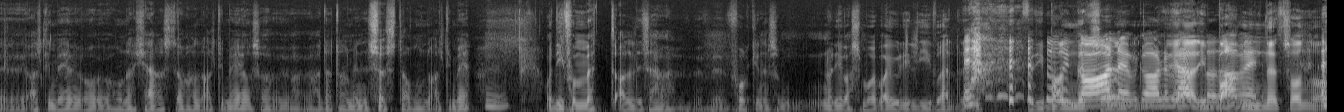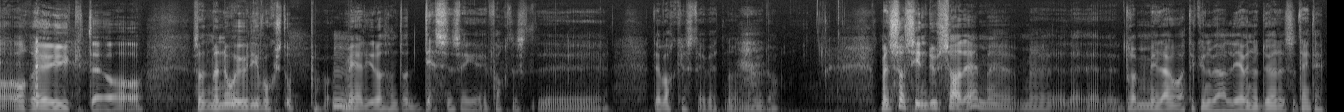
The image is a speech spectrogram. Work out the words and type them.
eh, alltid med, og hun har kjæreste, og han er alltid med, og så har datteren min en søster, og hun er alltid med. Og de får møtt alle disse her folkene som når de var små, var jo de livredde. for de bannet Gale- sånn. gale ja, de bannet sånn og, og røykte og sånn. Men nå er jo de vokst opp Mm. med de, da, sant? og det syns jeg er faktisk det, det vakreste jeg vet nå. nå. Men så siden du sa det med, med eh, drømmemiddag, og at det kunne være levende og døde, så tenkte jeg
